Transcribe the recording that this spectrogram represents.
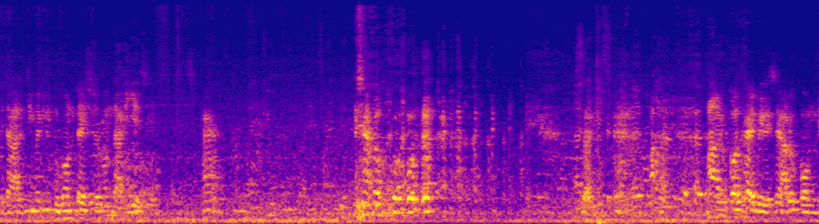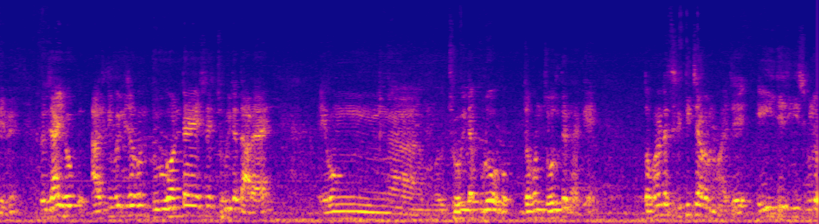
সেটা আলটিমেটলি দু ঘণ্টা এসে যখন দাঁড়িয়েছে হ্যাঁ. আর কথায় বেড়েছে আরও কম দিনে। তো যাই হোক আলটিমেটলি যখন দু ঘন্টায় এসে ছবিটা দাঁড়ায় এবং ছবিটা পুরো যখন চলতে থাকে, তখন একটা স্মৃতিচারণ হয় যে এই যে জিনিসগুলো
